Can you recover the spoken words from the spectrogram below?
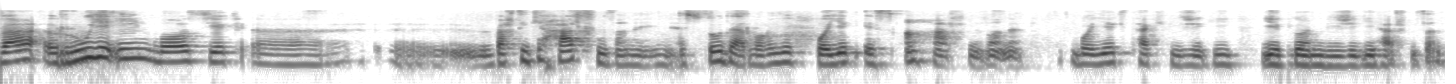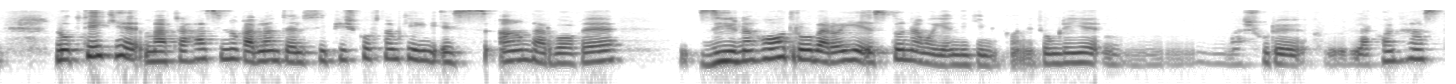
و روی این باز یک وقتی که حرف می‌زنه این S two در واقع با یک S حرف می‌زنه. با یک تک ویژگی یگان ویژگی حرف می‌زنه. نکته ای که مطرح هست اینو قبلا جلسه پیش گفتم که این S در واقع زیرنهاد رو برای استو نمایندگی می‌کنه. جمله مشهور لکان هست.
